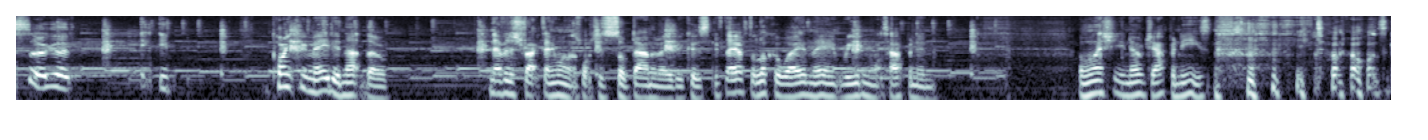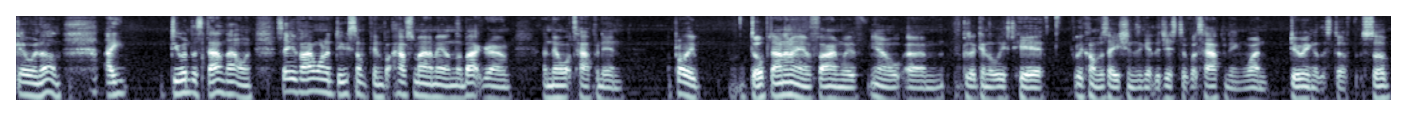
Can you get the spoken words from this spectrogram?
Was so good. It, it, point to be made in that though. Never distract anyone that's watching subbed anime because if they have to look away and they ain't reading what's happening, unless you know Japanese, you don't know what's going on. I do understand that one. Say if I want to do something but have some anime on the background and know what's happening, I'll probably dubbed anime I'm fine with, you know, um, because I can at least hear the conversations and get the gist of what's happening when doing other stuff. But sub,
